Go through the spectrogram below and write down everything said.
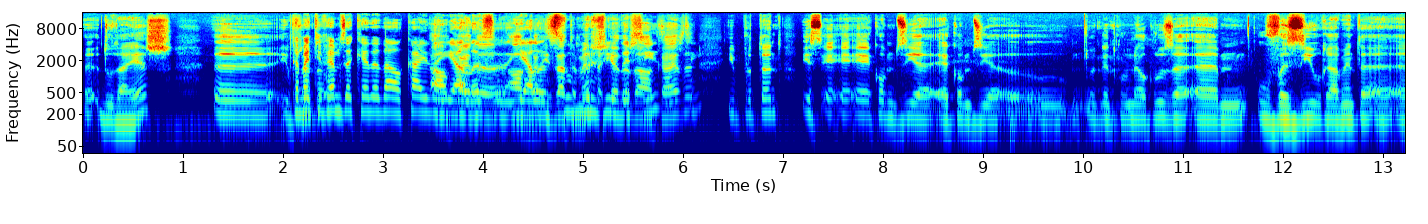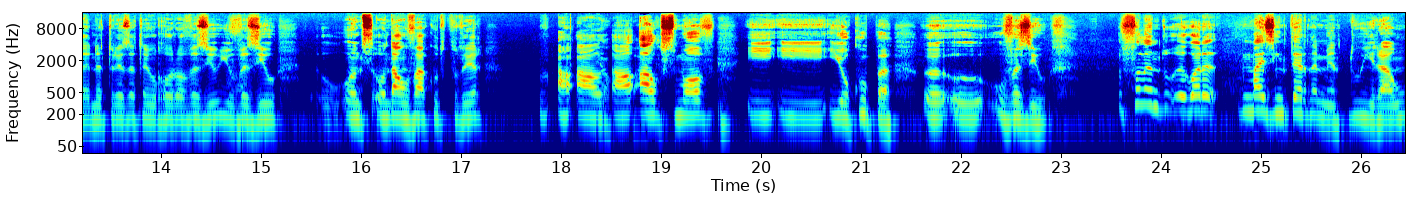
eh, do Daesh. Uh, e, Também portanto, tivemos a queda da Al-Qaeda Al e ela, Al e ela exatamente, a queda da Al-Qaeda. E, portanto, é, é, é, como dizia, é como dizia uh, o Tenente Coronel Cruz, um, o vazio, realmente a, a, natureza tem horror ao vazio e o vazio, onde, onde há um vácuo de poder, algo se move e, e, e ocupa uh, o, o vazio. Falando agora mais internamente do Irão,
